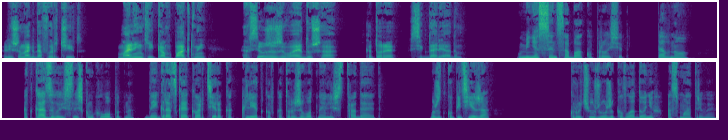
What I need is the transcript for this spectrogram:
лишь иногда фырчит. Маленький, компактный, а все же живая душа, которая всегда рядом. У меня сын собаку просит. Давно. Отказываюсь слишком хлопотно, да и городская квартира как клетка, в которой животное лишь страдает. Может, купить ежа? Кручу Жужика в ладонях, осматривая.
